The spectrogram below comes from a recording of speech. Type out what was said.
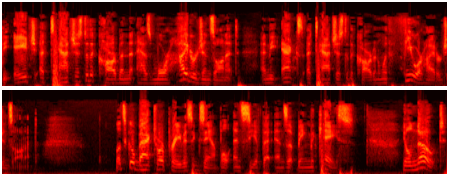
the H attaches to the carbon that has more hydrogens on it, and the X attaches to the carbon with fewer hydrogens on it. Let's go back to our previous example and see if that ends up being the case. You'll note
